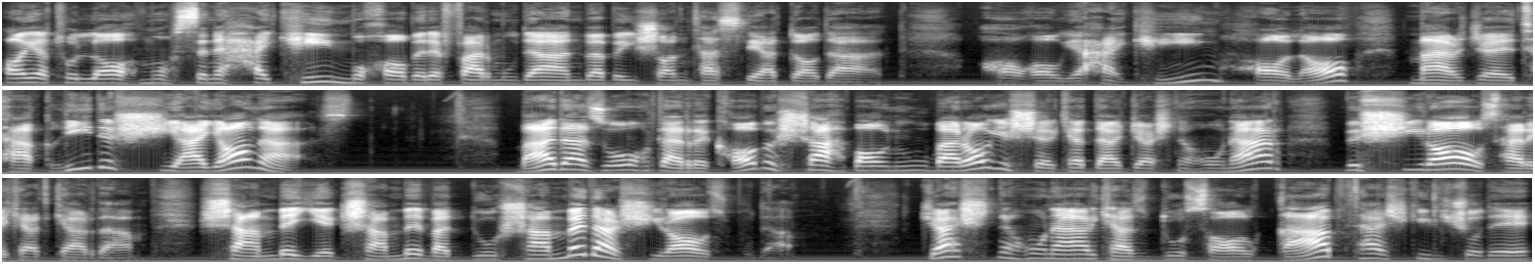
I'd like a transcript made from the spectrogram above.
آیت الله محسن حکیم مخابره فرمودند و به ایشان تسلیت دادند. آقای حکیم حالا مرجع تقلید شیعیان است. بعد از ظهر در رکاب شهبانو برای شرکت در جشن هنر به شیراز حرکت کردم. شنبه یک شنبه و دو شنبه در شیراز بودم جشن هنر که از دو سال قبل تشکیل شده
